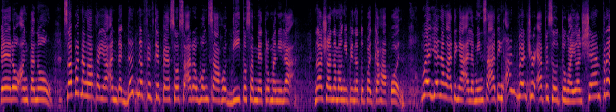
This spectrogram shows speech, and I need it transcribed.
Pero ang tanong, sapat na nga kaya ang dagdag na 50 pesos sa arawang sahod dito sa Metro Manila? Na siya namang ipinatupad kahapon. Well, yan ang ating aalamin sa ating Adventure Episode 2 ngayon. Siyempre,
